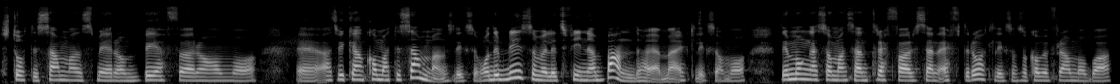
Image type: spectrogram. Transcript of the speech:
stå tillsammans med dem, be för dem och eh, att vi kan komma tillsammans. Liksom. Och det blir som väldigt fina band har jag märkt. Liksom. Och det är många som man sen träffar sen efteråt liksom, som kommer fram och bara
